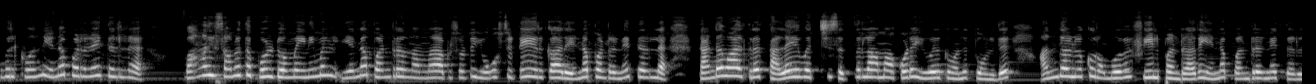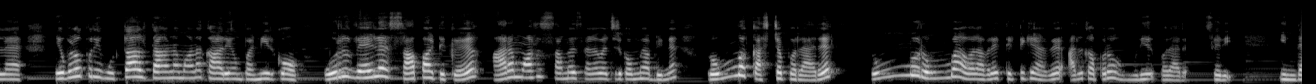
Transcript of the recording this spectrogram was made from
இவருக்கு வந்து என்ன பண்றதே தெரியல. பாதி சம்பளத்தை போட்டுட்டோமே இனிமேல் என்ன பண்றது நம்ம? அப்படின்னு சொல்லிட்டு யோசிச்சுட்டே இருக்காரு. என்ன பண்றதுனே தெரியல. தண்டவாளத்துல தலையை வச்சு செத்துடலாமா கூட இவருக்கு வந்து தோணுது. அந்த அளவுக்கு ரொம்பவே ஃபீல் பண்றாரு. என்ன பண்றதுனே தெரியல. எவ்வளவு பெரிய முட்டாள்தானமான காரியம் பண்ணியிருக்கோம். ஒருவேளை சாப்பாட்டுக்கு அரை மாசம் சம்பளம் செலவழிச்சிருக்கோமே அப்படின்னு ரொம்ப கஷ்டப்படுறாரு. ரொம்ப ரொம்ப அவர் அவரே திட்டிக்கிறாரு. அதுக்கப்புறம் முடிவு போறாரு. சரி. இந்த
